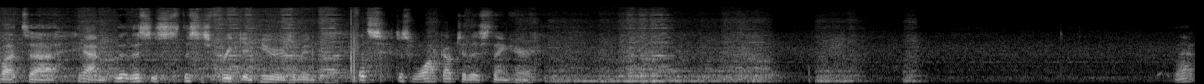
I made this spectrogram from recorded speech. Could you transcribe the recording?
But uh, yeah, th this is this is freaking huge. I mean, let's just walk up to this thing here. That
